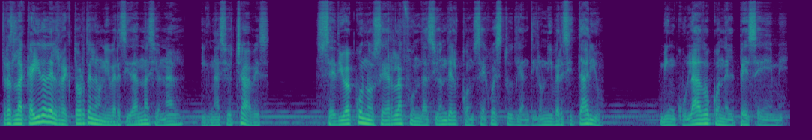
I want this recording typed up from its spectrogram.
Tras la caída del rector de la Universidad Nacional, Ignacio Chávez, se dio a conocer la fundación del Consejo Estudiantil Universitario, vinculado con el PCM.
